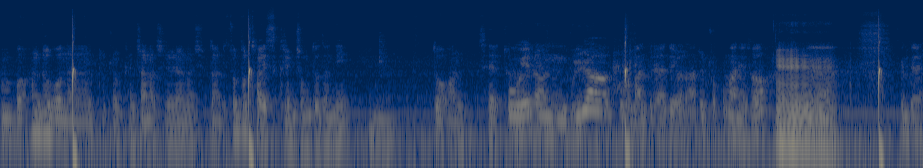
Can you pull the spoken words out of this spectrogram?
한 번, 한두 번은 또 좀 괜찮아지려나 싶던데 소프트 아이스크림 정도더니 또 한세 얘는 물약으로 만들어야 돼요. 아주 조그만 해서. 예. 네. 근데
